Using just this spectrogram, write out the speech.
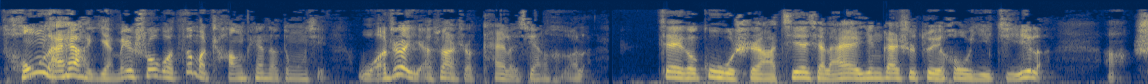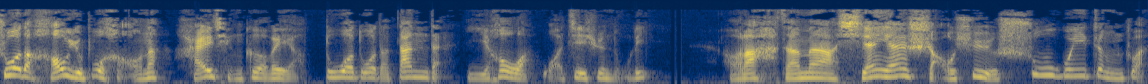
从来啊也没说过这么长篇的东西，我这也算是开了先河了。这个故事啊，接下来应该是最后一集了。啊，说的好与不好呢，还请各位啊多多的担待。以后啊，我继续努力。好了，咱们啊闲言少叙，书归正传。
